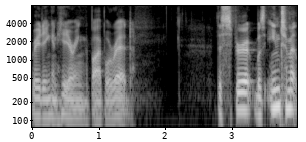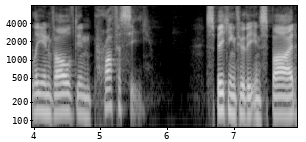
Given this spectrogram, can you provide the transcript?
reading and hearing the Bible read. The Spirit was intimately involved in prophecy, speaking through the inspired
